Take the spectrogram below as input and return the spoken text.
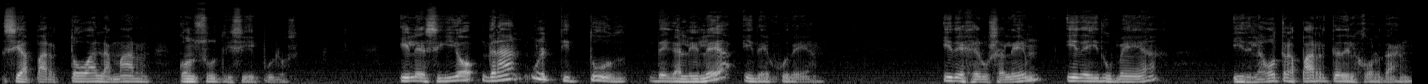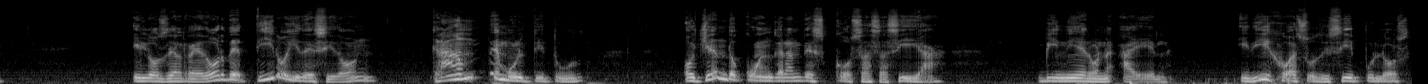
se apartó a la mar con sus discípulos y le siguió gran multitud de Galilea y de Judea y de Jerusalén y de Idumea y de la otra parte del Jordán y los de alrededor de Tiro y de Sidón, grande multitud oyendo cuán grandes cosas hacía, vinieron a él y dijo a sus discípulos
